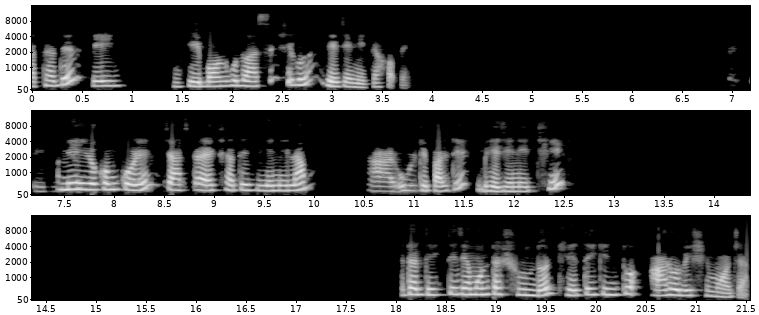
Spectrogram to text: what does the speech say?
আপনাদের এই যে বনগুলো আছে, সেগুলো ভেজে নিতে হবে। আমি এরকম করে চারটা একসাথে দিয়ে নিলাম, আর উল্টে পাল্টে ভেজে নিচ্ছি। এটা দেখতে যেমনটা সুন্দর, খেতে কিন্তু আরও বেশি মজা।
